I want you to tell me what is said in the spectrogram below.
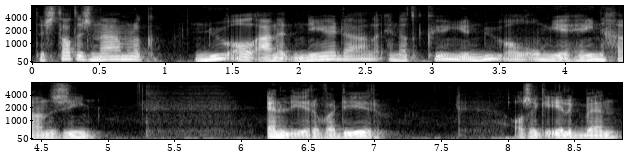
De stad is namelijk nu al aan het neerdalen en dat kun je nu al om je heen gaan zien. En leren waarderen. Als ik eerlijk ben,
